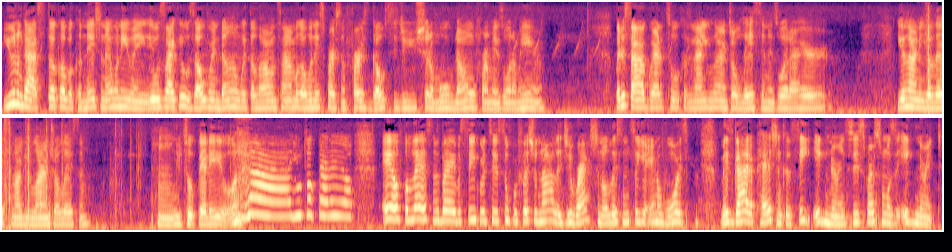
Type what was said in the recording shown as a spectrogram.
you done got stuck over connection. That wasn't even, it was like it was over and done with a long time ago when this person first ghosted you. You should have moved on from it, is what I'm hearing. But it's all gratitude because now you learned your lesson is what I heard. You're learning your lesson or you learned your lesson. Hmm, you took that L. you took that L. L for lessons, baby. Secret to superficial knowledge. Irrational. Listen to your inner voice. Misguided passion. Conceit. Ignorance. This person was ignorant.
